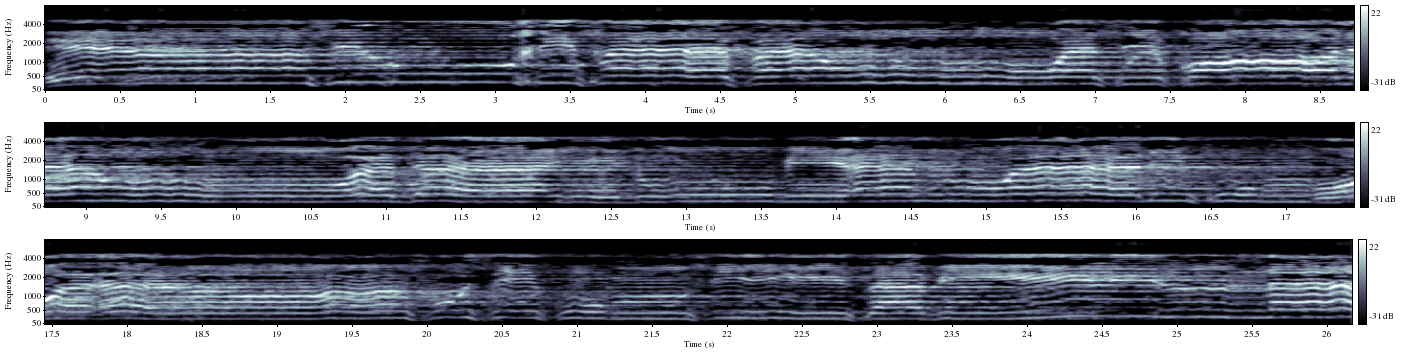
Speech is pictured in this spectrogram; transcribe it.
انفروا خفافا وثقالا وجاهدوا بأموالكم وأنفسكم في سبيل الله.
